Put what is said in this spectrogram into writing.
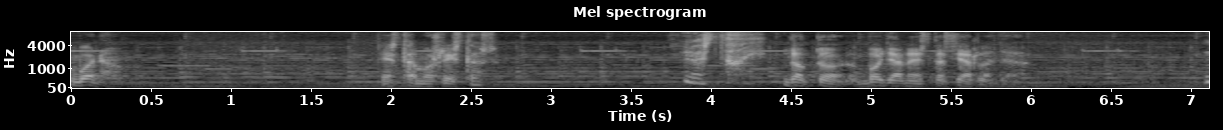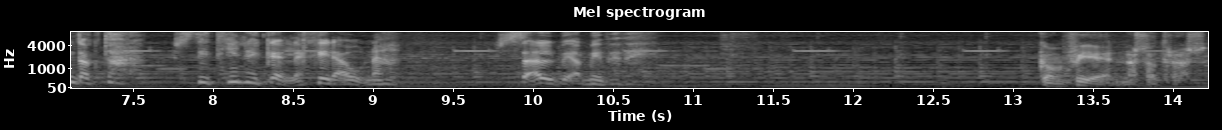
Bueno. ¿Estamos listos? Lo estoy. Doctor, voy a anestesiarla ya. Doctor, si tiene que elegir a una, salve a mi bebé. Confíe en nosotros.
